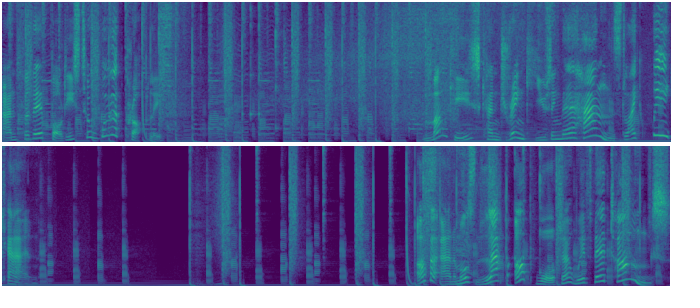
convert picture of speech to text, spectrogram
and for their bodies to work properly. Monkeys can drink using their hands like we can. Other animals lap up water with their tongues.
